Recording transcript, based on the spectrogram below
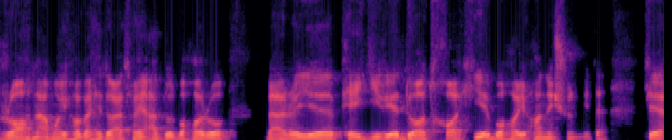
راهنمایی ها و هدایت های عبدالبها رو برای پیگیری دادخواهی بهایی ها نشون میده که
